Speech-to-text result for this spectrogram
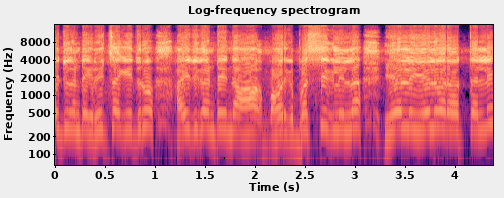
ಐದು ಗಂಟೆಗೆ ರೀಚ್ ಆಗಿದ್ದರು ಐದು ಗಂಟೆಯಿಂದ ಅವರಿಗೆ ಬಸ್ ಸಿಗಲಿಲ್ಲ. ಏಳು, ಏಳುವರೆ ಹೊತ್ತಲ್ಲಿ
